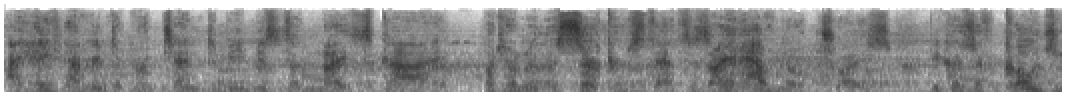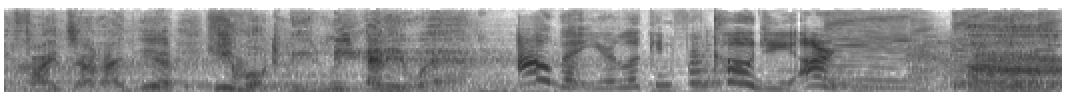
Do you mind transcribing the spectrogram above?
I hate having to pretend to be Mr. Nice Guy, but under the circumstances, I have no choice. Because if Koji finds out I'm here, he won't lead me anywhere. I'll bet you're looking for Koji, aren't you? Uh,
